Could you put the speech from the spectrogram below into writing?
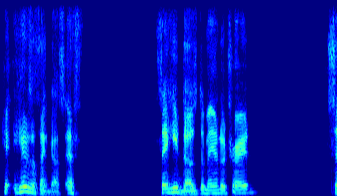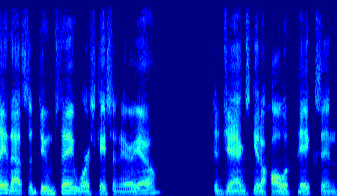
he- here's the thing, Gus. If say he does demand a trade, say that's the doomsday worst case scenario, the Jags get a haul of picks and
